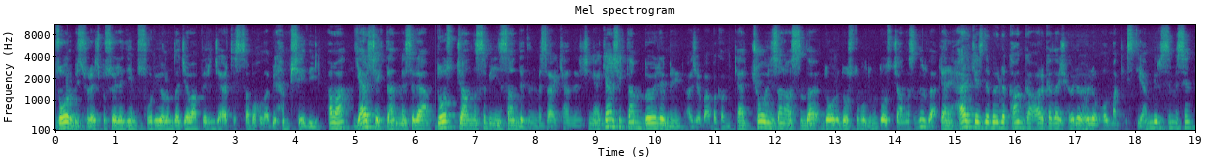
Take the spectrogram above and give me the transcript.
zor bir süreç. Bu söylediğim soru yorumda cevap verince ertesi sabah olabilen bir şey değil. Ama gerçekten mesela dost canlısı bir insan dedin mesela kendin için. Yani gerçekten böyle mi acaba? Bakalım. Yani çoğu insan aslında doğru dostu buldu mu dost canlısıdır da. Yani herkes de böyle kanka, arkadaş, höle höle olmak isteyen birisi misin?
